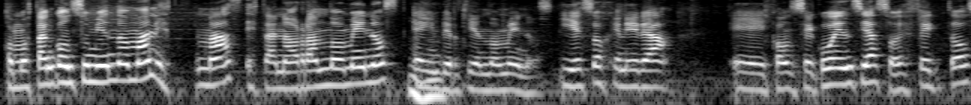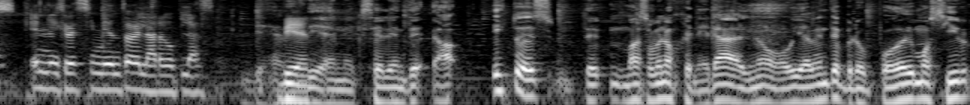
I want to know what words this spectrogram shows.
como están consumiendo más, más, están ahorrando menos e invirtiendo menos. Y eso genera eh, consecuencias o efectos en el crecimiento de largo plazo. Bien, Bien. bien, excelente. Ah, esto es más o menos general, ¿no? Obviamente, pero podemos ir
